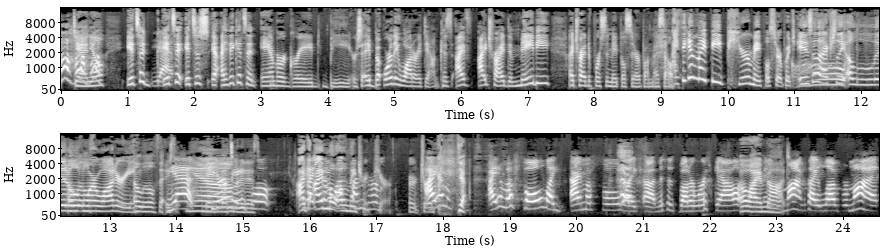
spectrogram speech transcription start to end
Daniel. It's a, Yes. it's a, it's a. I think it's an amber grade B or so, but or they water it down because I've I tried to maybe I tried to pour some maple syrup on myself. I think it might be pure maple syrup, which is actually a little, Oh, little- more watery. a little thing. Yes, maybe Yeah. that's what it is. maple- I, But I I'm spent a lot of only time drink rem- pure or drink. I am Yeah. I am a full like I'm a full like uh, Mrs. Butterworth gal. Oh, I am in not. Vermont 'cause I love Vermont.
